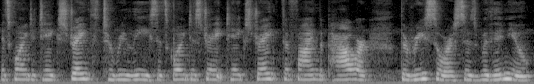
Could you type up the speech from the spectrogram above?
It's going to take strength to release. It's going to straight take strength to find the power, the resources within you.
